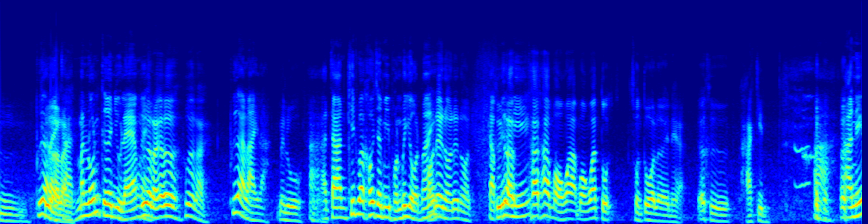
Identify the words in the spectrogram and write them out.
อืมเพื่ออะไรอาจารย์มันล้นเกินอยู่แล้วไงเพื่ออะไรเออ เพื่ออะไร เพื่ออะไรล่ะ ไม่รู้อ่าอาจารย์คิดว่าเขาจะมีผลประโยชน์ไหมอ๋อแน่นอนแน่นอนกับคือเรื่อถ้างนี้ถ้าถ้ามองว่ามองว่าตัวส่วนตัวเลยเนี่ยก็คือหากินอ่าอันนี้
